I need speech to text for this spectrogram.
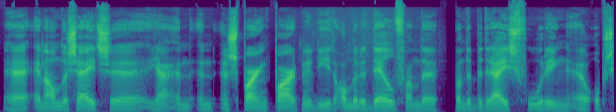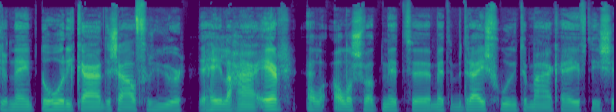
eh, en anderzijds eh, ja, een, een, een sparringpartner die het andere deel van de, van de bedrijfsvoering op zich neemt. De horeca, de zaalverhuur, de hele HR. Al, alles wat met, met de bedrijfsvoering te maken heeft, is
